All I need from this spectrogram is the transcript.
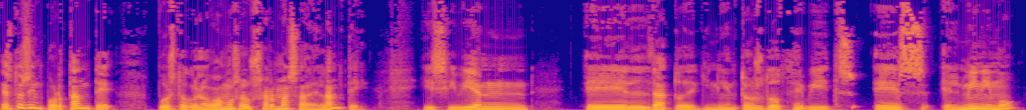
Esto es importante, puesto que lo vamos a usar más adelante, y si bien el dato de 512 bits es el mínimo,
